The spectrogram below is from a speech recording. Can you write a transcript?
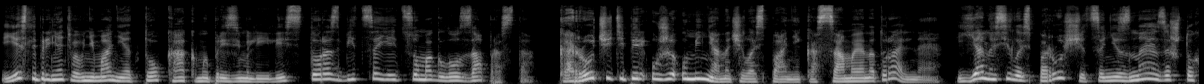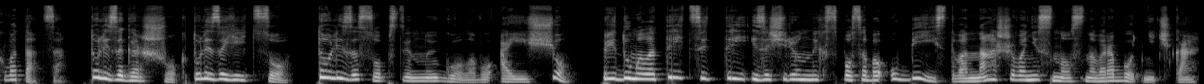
Если принять во внимание то, как мы приземлились, то разбиться яйцо могло запросто. Короче, теперь уже у меня началась паника, самая натуральная. Я носилась по рощице, не зная, за что хвататься. То ли за горшок, то ли за яйцо, то ли за собственную голову. А еще придумала 33 изощренных способа убийства нашего несносного работничка,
